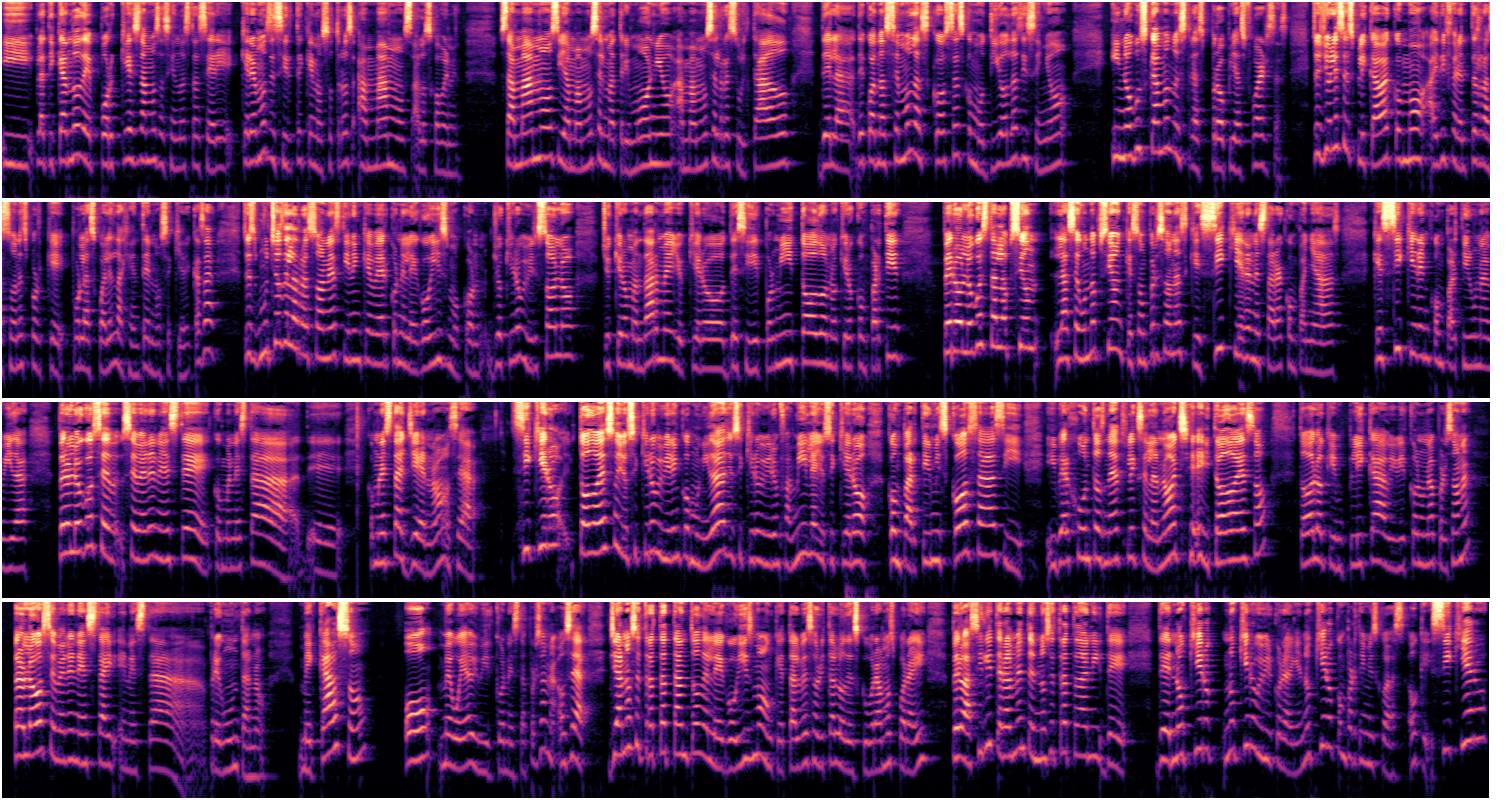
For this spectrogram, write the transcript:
y platicando de por qué estamos haciendo esta serie, queremos decirte que nosotros amamos a los jóvenes. Amamos y amamos el matrimonio, amamos el resultado de, la, de cuando hacemos las cosas como Dios las diseñó y no buscamos nuestras propias fuerzas. Entonces yo les explicaba cómo hay diferentes razones por, por las cuales la gente no se quiere casar. Entonces muchas de las razones tienen que ver con el egoísmo, con yo quiero vivir solo, yo quiero mandarme, yo quiero decidir por mí todo, no quiero compartir. Pero luego está la opción, la segunda opción, que son personas que sí quieren estar acompañadas, que sí quieren compartir una vida, pero luego se, se ven en este, como en esta, eh, como en esta lleno, O sea, sí quiero todo eso, yo sí quiero vivir en comunidad, yo sí quiero vivir en familia, yo sí quiero compartir mis cosas y, y, ver juntos Netflix en la noche y todo eso, todo lo que implica vivir con una persona, pero luego se ven en esta, en esta pregunta, ¿no? ¿Me caso o me voy a vivir con esta persona. O sea, ya no se trata tanto del egoísmo, aunque tal vez ahorita lo descubramos por ahí, pero así literalmente no se trata, Dani, de, de no, quiero, no quiero vivir con alguien, no quiero compartir mis cosas. Ok, sí quiero,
